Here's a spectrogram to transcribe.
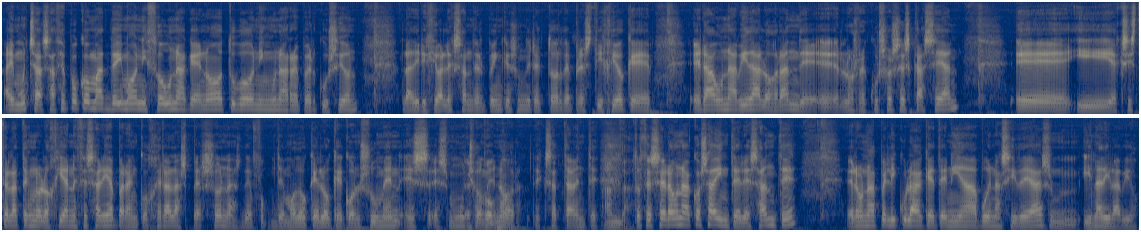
hay muchas. Hace poco Matt Damon hizo una que no tuvo ninguna repercusión, la dirigió Alexander Payne, que es un director de prestigio, que era una vida a lo grande, eh, los recursos escasean eh, y existe la tecnología necesaria para encoger a las personas, de, de modo que lo que consumen es, es mucho poco. menor, exactamente. Anda. Entonces era una cosa interesante, era una película que tenía buenas ideas mm, y nadie la vio.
